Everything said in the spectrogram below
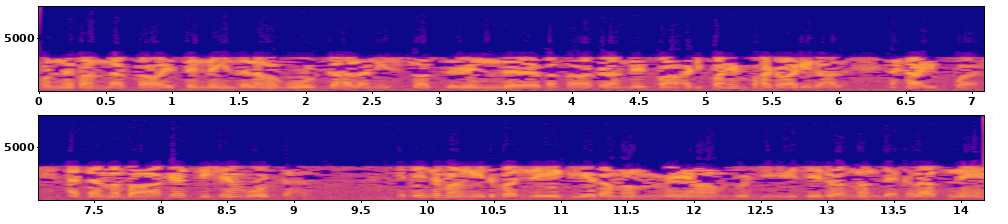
ඔන්න කන්දක් ආවා. එතෙන් ඉඳලම බෝඩ් ගහලා නිස්සද්ද වෙන්න කතා කරන්න එපා. අඩි පහෙන් පහට වගේ ගහලා. අයිපා ඇතැම්ම භාගයක් තිස්සේම බෝඩ් ගහලා. එතෙන් මම ඊට පස්සේ ගිය ගමන් මේ ආම්සෝ ජීවිතේටවත් මම දැකලත් නෑ.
